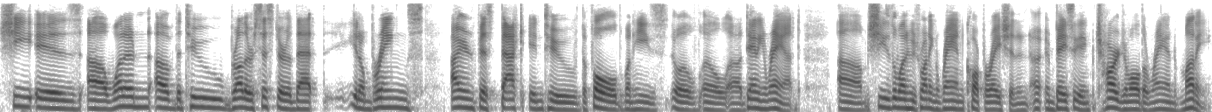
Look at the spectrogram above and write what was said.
She is uh, one of the two brother sister that you know brings Iron Fist back into the fold when he's well, well uh, Danny Rand. Um, she's the one who's running Rand Corporation and, uh, and basically in charge of all the Rand money.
